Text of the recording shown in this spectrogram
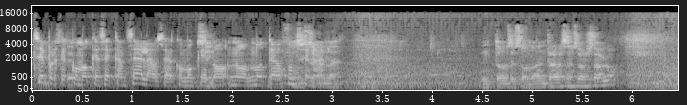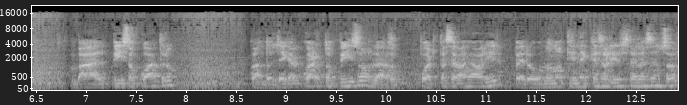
Sí, porque Sí. como que se cancela, o sea, como que Sí, no, no, no te va a funcionar. funciona. Entonces uno entra al ascensor solo, va al piso 4. Cuando llega al cuarto piso, las puertas se van a abrir, pero uno no tiene que salirse del ascensor.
